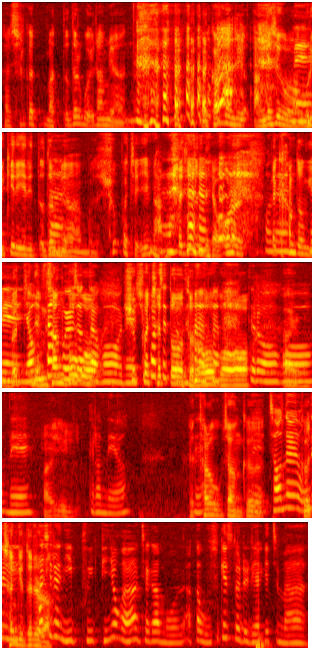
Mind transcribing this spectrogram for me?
사실 실컷 막 떠들고 이러면 우리 감독님 안 계시고 막 네. 우리끼리 이리 떠들면 뭐 슈퍼챗 이미 안 터지는데요. 오늘 백 감독님 네, 멋진 영상 보고 네, 슈퍼챗도 들어오고 들어오고 아이고. 네 아, 이 그렇네요. 네. 탈국장 그 네, 저는 그거 오늘 이. 사실은 이 부- 비녀가 제가 뭐 아까 우스갯소리를 이야기했지만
